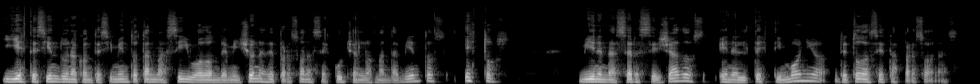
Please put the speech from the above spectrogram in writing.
y este siendo un acontecimiento tan masivo donde millones de personas escuchan los mandamientos, estos vienen a ser sellados en el testimonio de todas estas personas.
